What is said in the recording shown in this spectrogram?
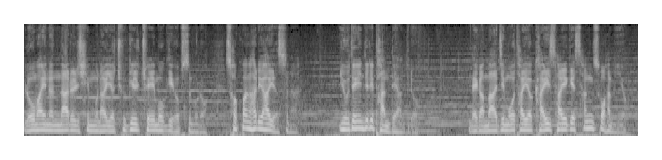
로마인은 나를 신문하여 죽일 죄목이 없으므로 석방하려 하였으나 유대인들이 반대하기로 내가 마지 못하여 가이사에게 상소함이요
